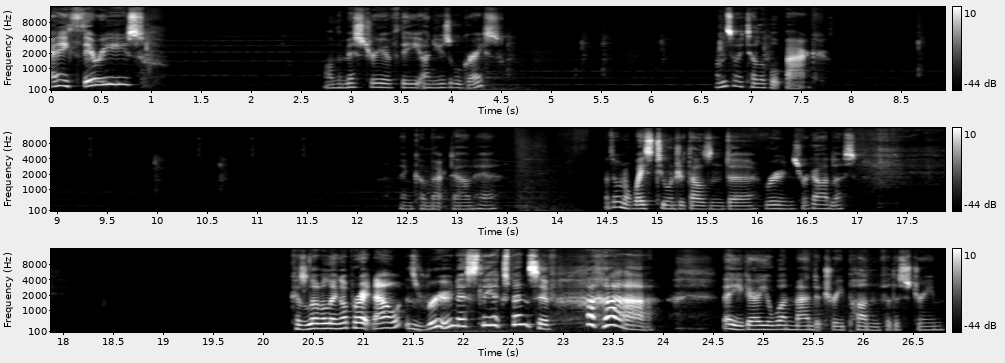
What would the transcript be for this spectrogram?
Any theories on the mystery of the unusable grace? When do I teleport back? Then come back down here. I don't want to waste 200,000 uh, runes regardless. Because leveling up right now is ruinously expensive. Haha! there you go, your one mandatory pun for the stream.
